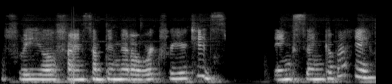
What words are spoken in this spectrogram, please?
hopefully you'll find something that'll work for your kids. Thanks and goodbye.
